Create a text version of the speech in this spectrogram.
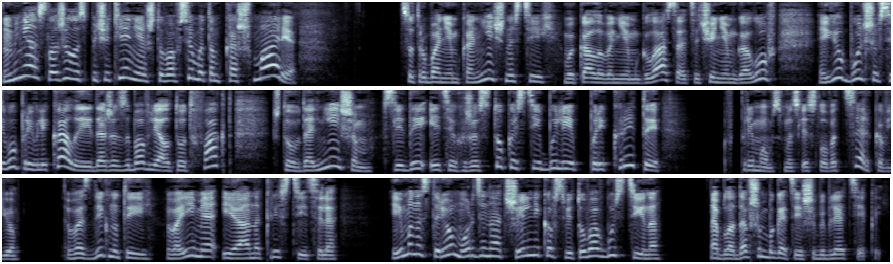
У меня сложилось впечатление, что во всем этом кошмаре с отрубанием конечностей, выкалыванием глаз и отсечением голов, ее больше всего привлекал и даже забавлял тот факт, что в дальнейшем следы этих жестокостей были прикрыты, в прямом смысле слова, церковью, воздвигнутой во имя Иоанна Крестителя, и монастырем ордена отшельников святого Августина, обладавшим богатейшей библиотекой.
